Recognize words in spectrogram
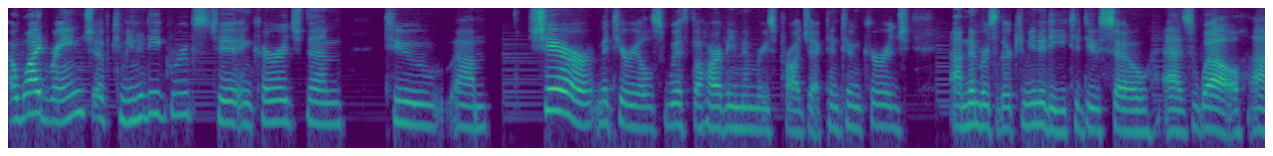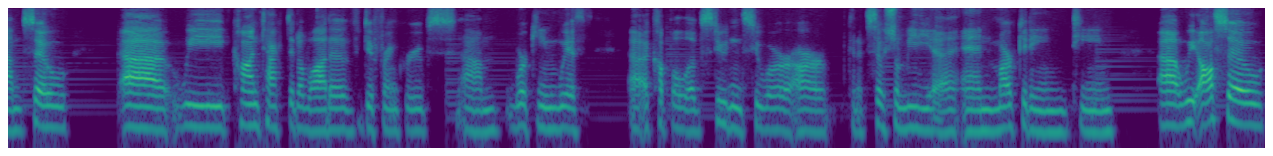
a wide range of community groups to encourage them to um, share materials with the Harvey Memories Project and to encourage uh, members of their community to do so as well. Um, so uh, we contacted a lot of different groups um, working with uh, a couple of students who were our kind of social media and marketing team. Uh, we also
